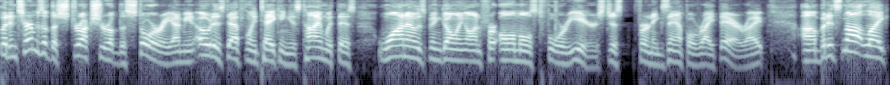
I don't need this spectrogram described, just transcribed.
But in terms of the structure of the story, I mean, Oda's definitely taking his time with this. Wano's been going on for almost four years, just for an example right there, right? Um, but it's not like,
